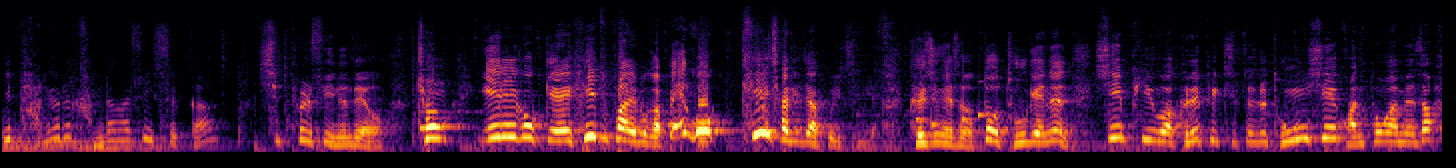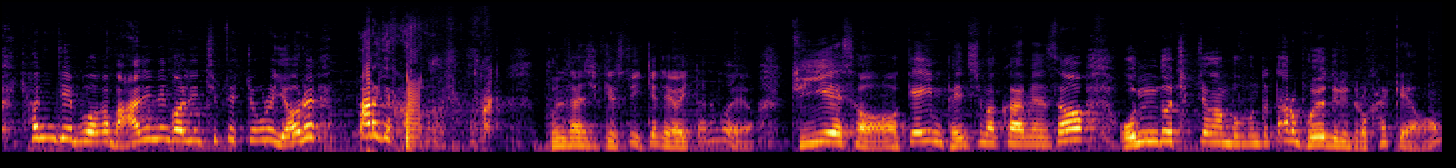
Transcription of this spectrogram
이 발열을 감당할 수 있을까 싶을 수 있는데요. 총 7개의 히트5가 빼곡히 자리 잡고 있습니다. 그 중에서 또 두 개는 CPU와 그래픽 칩셋을 동시에 관통하면서 현재 부하가 많이 걸린 칩셋 쪽으로 열을 빠르게 분산시킬 수 있게 되어 있다는 거예요. 뒤에서 게임 벤치마크 하면서 온도 측정한 부분도 따로 보여드리도록 할게요.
